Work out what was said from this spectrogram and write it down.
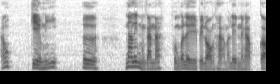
เอ้าเกมนี้ เออ น่าเล่นเหมือนกันนะ ผมก็เลยไปลองหามาเล่นนะครับ ก็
